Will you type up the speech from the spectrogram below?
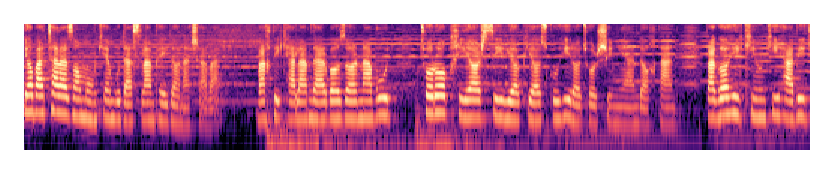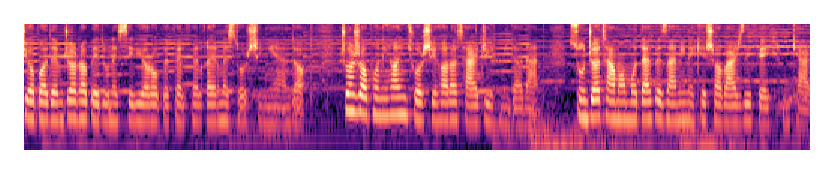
یا بدتر از آن ممکن بود اصلا پیدا نشود. وقتی کلم در بازار نبود تروب خیار سیر یا پیازکوهی را ترشی میانداختند و گاهی کیونکی هویج یا بادمجان را بدون سیریا رو به فلفل قرمز ترشی میانداخت. چون ژاپنی ها این ترشی ها را ترجیح می‌دادند سونجا تمام مدت به زمین کشاورزی فکر می‌کرد.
